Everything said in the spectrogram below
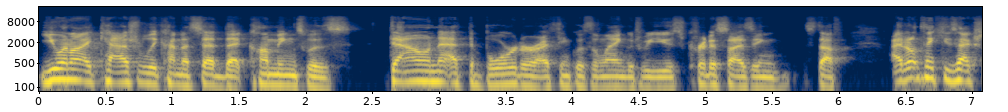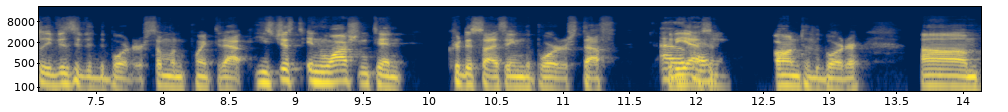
you and I casually kind of said that Cummings was down at the border, I think was the language we used, criticizing stuff. I don't think he's actually visited the border. Someone pointed out. He's just in Washington criticizing the border stuff but he Okay. hasn't gone to the border. Um,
